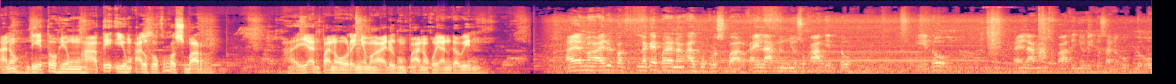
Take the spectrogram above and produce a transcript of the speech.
ano, dito, yung hati, yung Alco crossbar. Ayan, panoorin nyo mga idol kung paano ko yan gawin. Ayan mga idol, pag lagay pala ng Alco crossbar, kailangan nyo sukatin to. Ito, kailangan sukatin nyo dito sa loob-loob.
